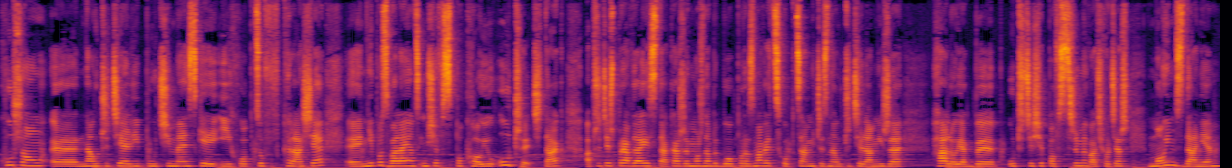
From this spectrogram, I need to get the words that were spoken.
kuszą e, nauczycieli płci męskiej i chłopców w klasie, e, nie pozwalając im się w spokoju uczyć, tak? A przecież prawda jest taka, że można by było porozmawiać z chłopcami czy z nauczycielami, że halo, jakby uczcie się powstrzymywać, chociaż moim zdaniem,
